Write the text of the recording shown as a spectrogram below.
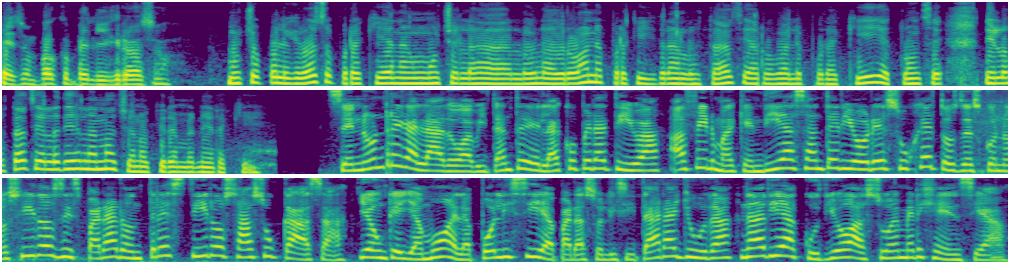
Es un poco peligroso. Mucho peligroso, por aquí andan mucho los ladrones, por aquí entran los taxis a robarle por aquí, entonces ni los taxis a las 10 de la noche no quieren venir aquí. Zenón Regalado, habitante de la cooperativa, afirma que en días anteriores sujetos desconocidos dispararon tres tiros a su casa y aunque llamó a la policía para solicitar ayuda, nadie acudió a su emergencia.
